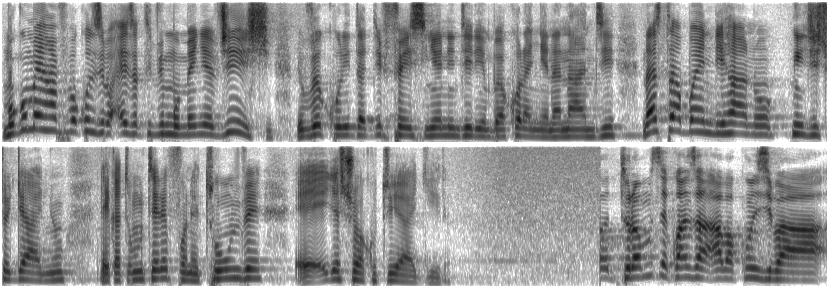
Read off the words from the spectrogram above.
mugume hafi bakunzi ba Isaac TV mumenye vyinshi bivuye kuri Daddy Face nyene indirimbo yakoranye na Nandi. Na Starboy ndi hano nk'ijisho ryanyu. Reka tumutelefone tumve eh, iyo ashobora kutuyagira. Turamutse kwanza abakunzi ba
